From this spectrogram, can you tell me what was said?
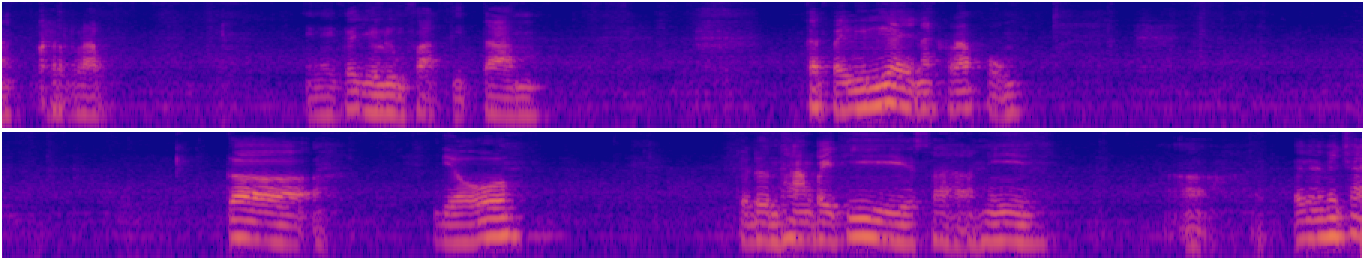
นะครับ ยังไงก็อย่าลืมฝากติดตาม กันไปเรื่อย ๆ นะครับผม ก็เดี๋ยว จะเดินทางไปที่สถานีอ่าไม่ไม่ใช่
